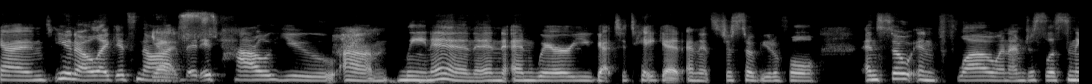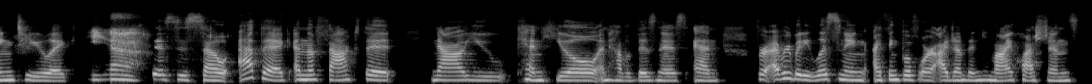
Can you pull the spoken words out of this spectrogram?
And, you know, like it's not, yes. it, it's how you um, lean in and, and where you get to take it. And it's just so beautiful and so in flow. And I'm just listening to you like, yeah, this is so epic. And the fact that, now you can heal and have a business. And for everybody listening, I think before I jump into my questions,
